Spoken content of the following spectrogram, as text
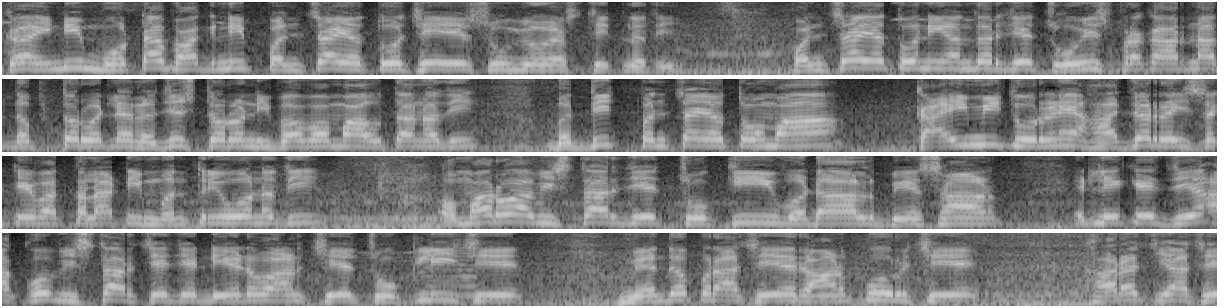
કે અહીંની મોટા ભાગની પંચાયતો છે એ સુવ્યવસ્થિત નથી. પંચાયતોની અંદર જે ચોવીસ પ્રકારના દફતરો એટલે રજિસ્ટરો નિભાવવામાં આવતા નથી, બધી જ પંચાયતોમાં કાયમી ધોરણે હાજર રહી શકે એવા તલાટી મંત્રીઓ નથી. અમારો આ વિસ્તાર જે ચોકી, વડાલ, ભેસાણ એટલે કે જે આખો વિસ્તાર છે, જે ડેડવાણ છે, ચોકલી છે, મેંદપરા છે, રાણપુર છે ખારચિયા છે,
